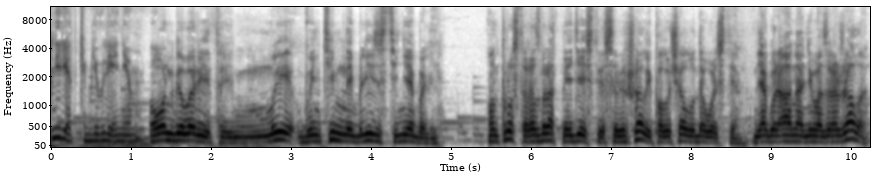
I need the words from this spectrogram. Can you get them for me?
нередким явлением. Он говорит, мы в интимной близости не были. Он просто развратные действия совершал и получал удовольствие. Я говорю, а она не возражала?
